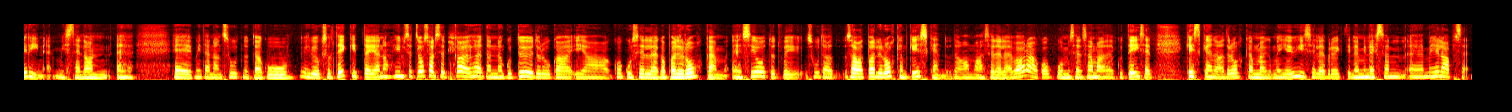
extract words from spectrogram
erinev, mis neil on, mida nad on suutnud nagu elu jooksul tekitada ja noh, ilmselt osaliselt ka ühed on nagu tööturuga ja kogu sellega palju rohkem eh, seotud või suudavad, saavad palju rohkem keskenduda oma sellele vara kogumisele, samal ajal kui teised keskenduvad rohkem meie ühisele projektile, milleks on eh, meie lapsed.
